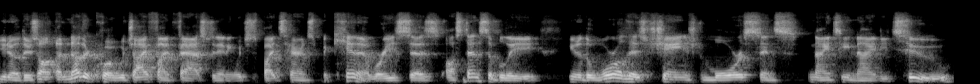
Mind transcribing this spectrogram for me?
you know, there's another quote which I find fascinating, which is by Terence McKenna, where he says, ostensibly, you know, the world has changed more since 1992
